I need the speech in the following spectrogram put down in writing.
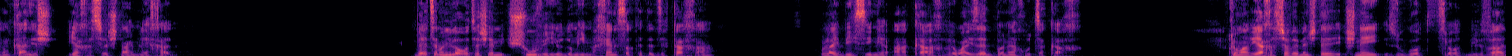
גם כאן יש יחס של 2 ל-1. בעצם אני לא רוצה שהם שוב יהיו דומים, לכן נסרטט את זה ככה. אולי BC נראה כך, ו-YZ בונה החוצה כך. כלומר, יחס שווה בין שתי, שני זוגות צלעות בלבד,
